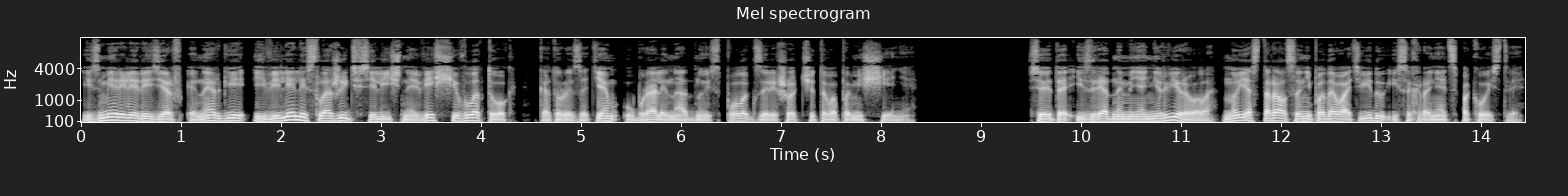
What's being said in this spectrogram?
измерили резерв энергии и велели сложить все личные вещи в лоток, который затем убрали на одну из полок зарешетчатого помещения. Все это изрядно меня нервировало, но я старался не подавать виду и сохранять спокойствие.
